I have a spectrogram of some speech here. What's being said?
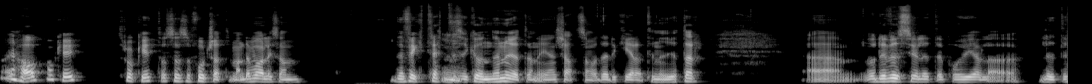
jaha, okej. Tråkigt. Och sen så fortsatte man. Det var liksom, det fick 30 Mm. sekunder nyheten i en chatt som var dedikerad till nyheter. Ehm, och det visar ju lite på hur jävla, lite,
